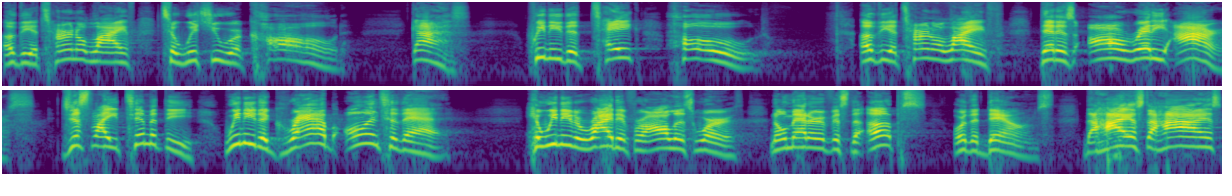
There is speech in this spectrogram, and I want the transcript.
of the eternal life to which you were called. Guys, we need to take hold of the eternal life that is already ours. Just like Timothy, we need to grab onto that. And we need to ride it for all it's worth, no matter if it's the ups or the downs the highest of highs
